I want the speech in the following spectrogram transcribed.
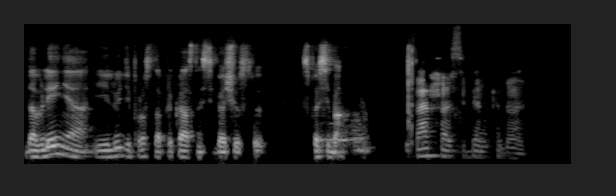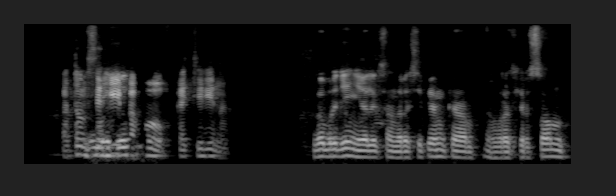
давление, и люди просто прекрасно себя чувствуют. Спасибо. Саша Осипенко, да. Потом Сергей Попов, Катерина. Добрый день, я Александр Осипенко, город Херсон,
